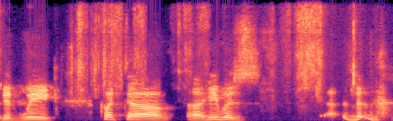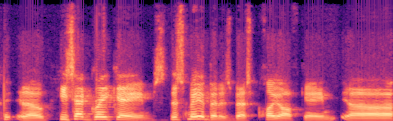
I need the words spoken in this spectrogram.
midweek, but uh, uh he was. You know, he's had great games. This may have been his best playoff game. Uh,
